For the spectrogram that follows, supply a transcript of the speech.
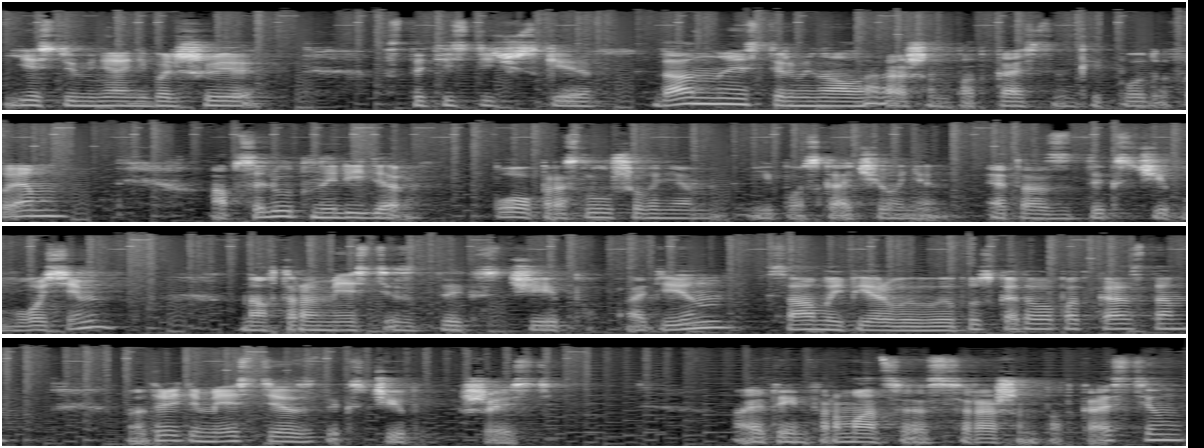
Есть у меня небольшие статистические данные с терминала Russian Podcasting и PodFM. Абсолютный лидер по прослушиваниям и по скачиванию это ZX Chip 8 на втором месте ZX Chip 1, самый первый выпуск этого подкаста. На третьем месте ZX Chip 6. А это информация с Russian Podcasting.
